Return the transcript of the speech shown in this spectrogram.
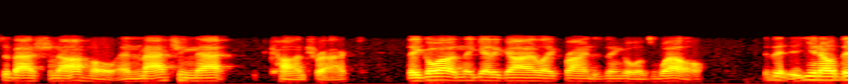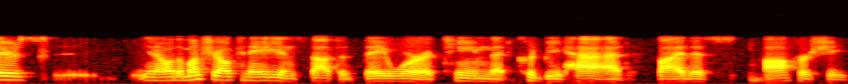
Sebastian Aho and matching that contract, they go out and they get a guy like Ryan Dzingel as well. You know, there's, you know, the Montreal Canadiens thought that they were a team that could be had by this offer sheet,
